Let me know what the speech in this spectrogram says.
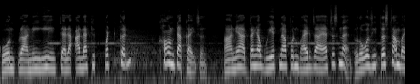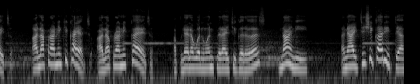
कोण प्राणी येईल त्याला आला की पटकन खाऊन टाकायचं. आणि आता ह्या गुहेतनं आपण बाहेर जायचंच नाही. रोज इथंच थांबायचं. आला प्राणी की खायचं? आला प्राणी खायचं? आपल्याला वनवन फिरायची गरज नाही. आणि आईची शिकारी त्या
